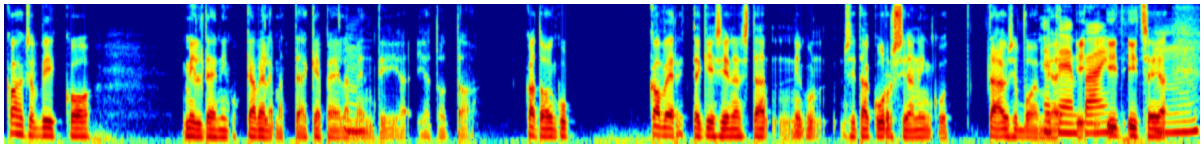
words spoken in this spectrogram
kahdeksan viikkoa miltei niin kuin kävelemättä ja kepeillä mm. mentiin ja, ja tota, katoin, kun kaverit teki siinä sitä, niin kuin, sitä kurssia niin kuin täysin voimia Eteenpäin. it, itse. Ja, Mm.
